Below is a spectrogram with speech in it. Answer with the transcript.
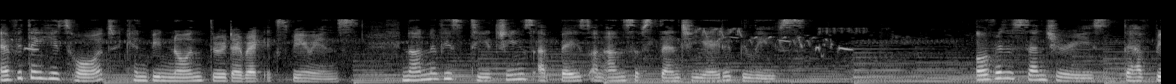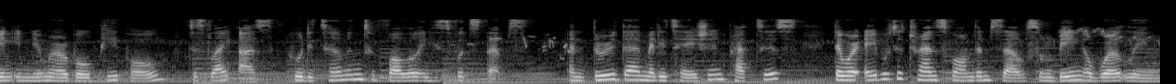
Everything he taught can be known through direct experience. None of his teachings are based on unsubstantiated beliefs. Over the centuries, there have been innumerable people, just like us, who determined to follow in his footsteps. And through their meditation practice, they were able to transform themselves from being a worldling,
